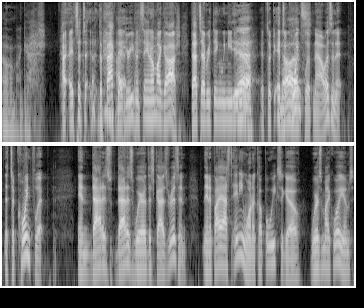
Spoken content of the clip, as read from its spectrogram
Oh my gosh. I, it's a t- the fact that I, you're even saying, "Oh my gosh," that's everything we need to yeah. know. It's a it's No, a coin flip now, isn't it? It's a coin flip, and that is that is where this guy's risen. And if I asked anyone a couple weeks ago, "Where's Mike Williams?"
